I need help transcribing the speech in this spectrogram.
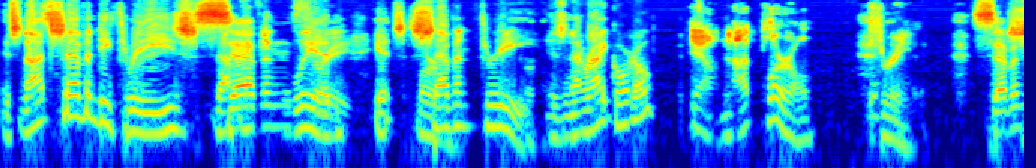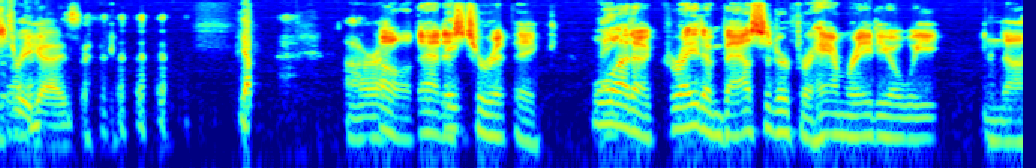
it's not seventy threes. Seven lid. three. It's Plural. seven three. Isn't that right, Gordo? Yeah, not plural. Three. Seven three guys. Yep. All right. Oh, that is terrific. What a great ambassador for Ham Radio Week. And uh,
